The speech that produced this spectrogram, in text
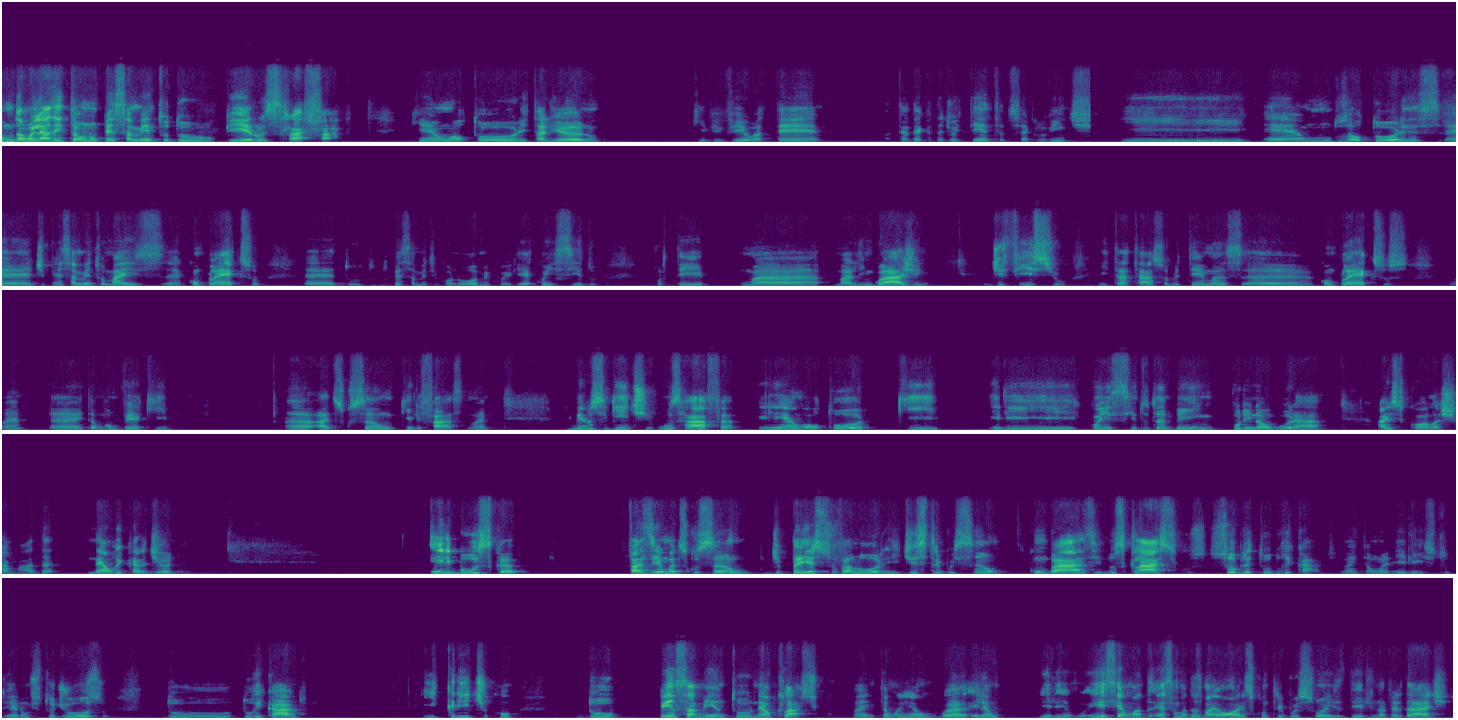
Vamos dar uma olhada então no pensamento do Piero Sraffa, que é um autor italiano que viveu até, até a década de 80 do século 20 e é um dos autores é, de pensamento mais é, complexo é, do, do, pensamento econômico. Ele é conhecido por ter uma, uma linguagem difícil e tratar sobre temas uh, complexos. Não é? Uh, então, vamos ver aqui a, a, discussão que ele faz. Não é? Primeiro, o seguinte: o Rafa ele é um autor que ele é conhecido também por inaugurar a escola chamada neo-ricardiana. Ele busca fazer uma discussão de preço, valor e distribuição com base nos clássicos, sobretudo Ricardo. Né? Então, ele era um estudioso do, do Ricardo e crítico do pensamento neoclássico. Né? Então, ele é um, ah, ele é um ele, esse é uma, essa é uma das maiores contribuições dele, na verdade,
